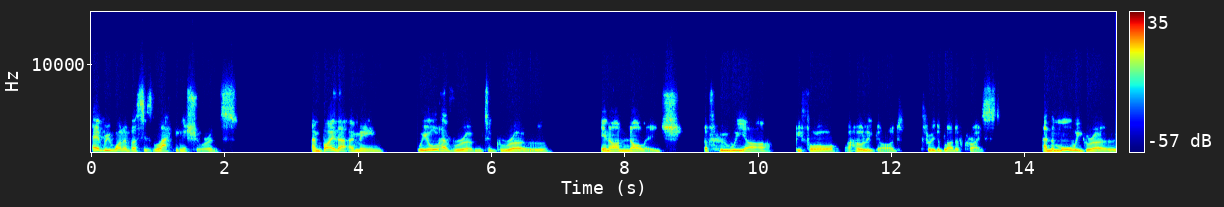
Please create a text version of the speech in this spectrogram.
every one of us is lacking assurance. And by that, I mean, we all have room to grow in our knowledge of who we are before a holy God through the blood of Christ. And the more we grow,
